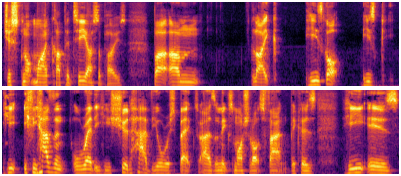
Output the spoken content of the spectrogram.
just not my cup of tea, I suppose. But um, like he's got he's he if he hasn't already, he should have your respect as a mixed martial arts fan because he is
